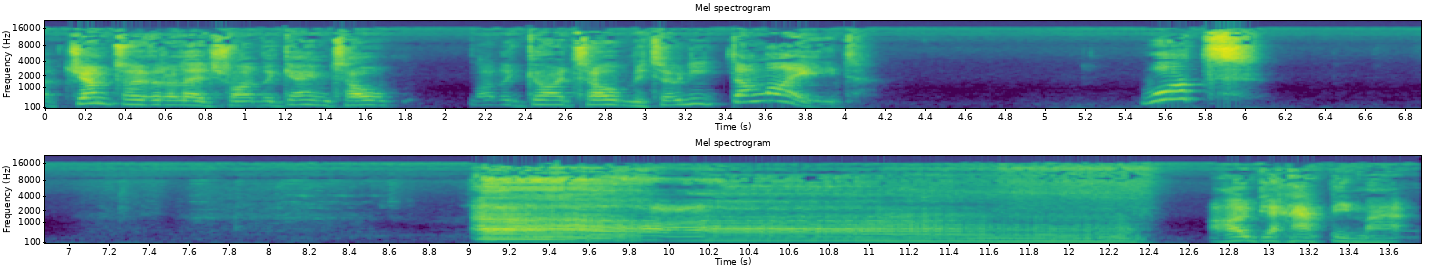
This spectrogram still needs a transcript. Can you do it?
I jumped over the ledge like the game told, like the guy told me to, and he died. What? Ugh. I hope you're happy, Matt.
